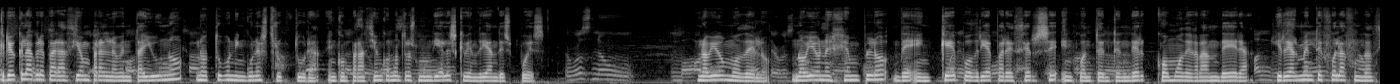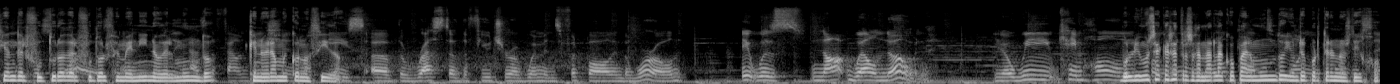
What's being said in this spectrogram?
Creo que la preparación para el 91 no tuvo ninguna estructura en comparación con otros mundiales que vendrían después. No había un modelo, no había un ejemplo de en qué podría parecerse en cuanto a entender cómo de grande era, y realmente fue la fundación del futuro del fútbol femenino del mundo que no era muy conocido. Volvimos a casa tras ganar la Copa del Mundo y un reportero nos dijo,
